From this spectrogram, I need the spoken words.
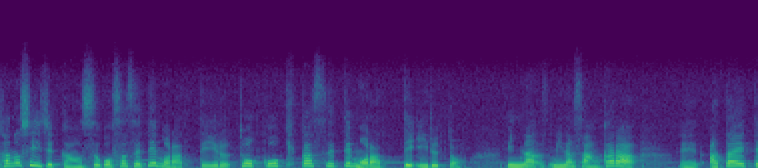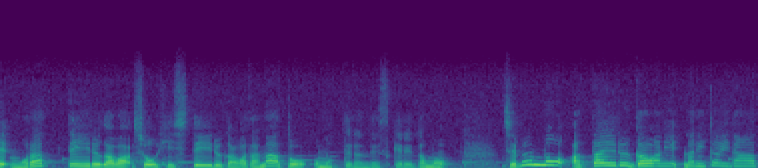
楽しい時間を過ごさせてもらっている。トークを聞かせてもらっていると。みんな皆さんからえ、与えてもらっている側消費している側だなと思ってるんですけれども自分も与える側になりたいなっ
